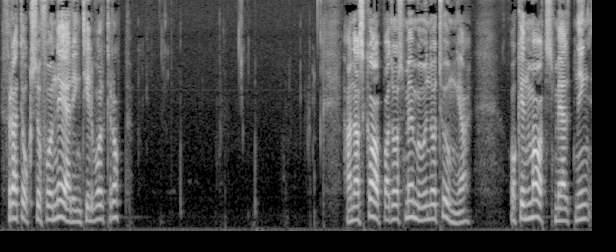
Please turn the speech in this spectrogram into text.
för att också få näring till vår kropp. Han har skapat oss med mun och tunga och en matsmältning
